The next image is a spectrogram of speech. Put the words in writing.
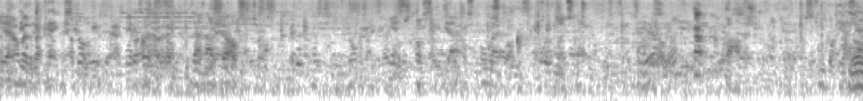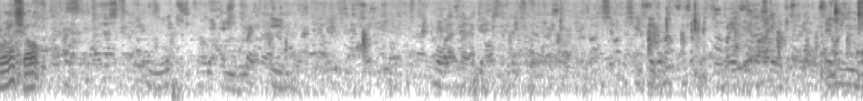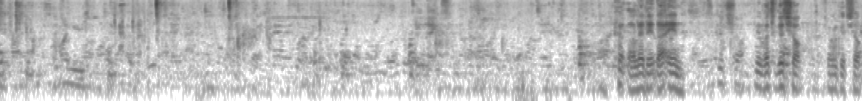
Yeah, I've heard about that. Is that now shut? Oh, what a shot. Cut, I'll edit that in. Good shot. Yeah, that's a good shot. Very good shot.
